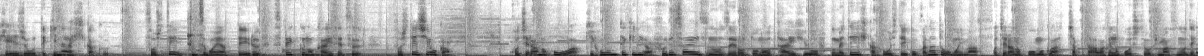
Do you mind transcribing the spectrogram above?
形状的な比較。そしていつもやっているスペックの解説そして使用感。こちらの方は基本的にはフルサイズの0との対比を含めて比較をしていこうかなと思います。こちらの項目はチャプター分けの方しておきますので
